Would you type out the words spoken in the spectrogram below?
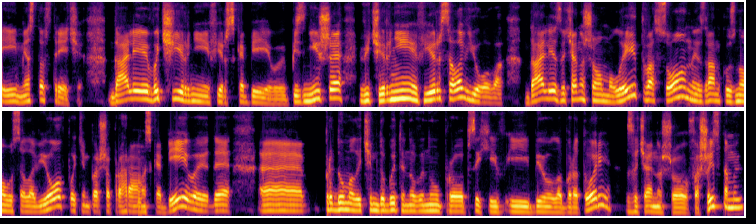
і місто встречі. Далі вечірній ефір Скабєєвої, пізніше вечірній ефір Соловйова. Далі, звичайно, що молитва, сон, і зранку знову Соловйов, потім перша програма Скабєєвої, де е, придумали чим добити новину про психів і біолабораторії. Звичайно, що фашистами.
